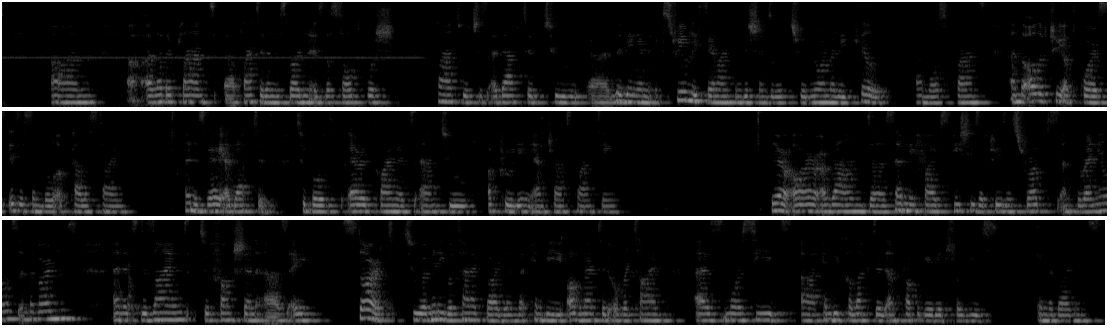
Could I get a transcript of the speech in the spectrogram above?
Um, another plant uh, planted in this garden is the saltbush plant, which is adapted to uh, living in extremely saline conditions, which would normally kill uh, most plants. And the olive tree, of course, is a symbol of Palestine. and is very adapted to both arid climates and to uprooting and transplanting. There are around uh, 75 species of trees and shrubs and perennials in the gardens, and it's designed to function as a start to a mini botanic garden that can be augmented over time as more seeds uh, can be collected and propagated for use in the gardens.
